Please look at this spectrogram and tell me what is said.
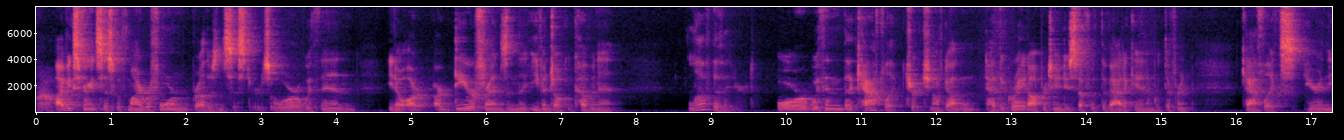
Wow. I've experienced this with my Reformed brothers and sisters, or within, you know, our, our dear friends in the Evangelical Covenant love the vineyard, or within the Catholic Church. You know, I've gotten had the great opportunity to do stuff with the Vatican and with different Catholics here in the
